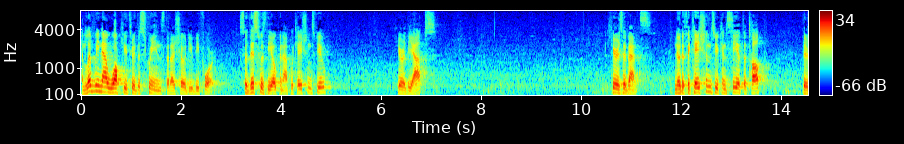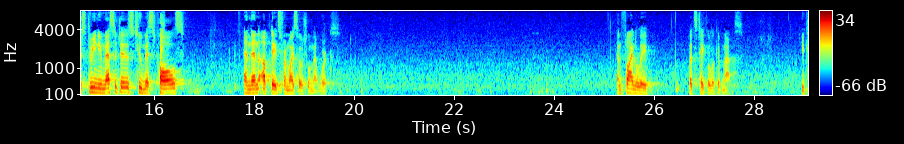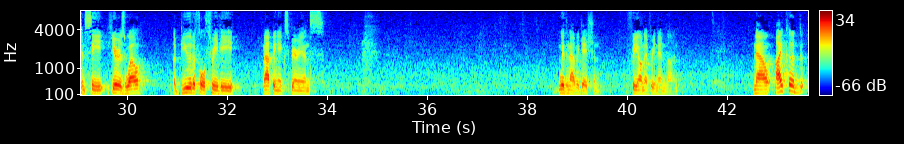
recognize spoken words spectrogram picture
And let me now walk you through the screens that I showed you before. So this was the Open Applications view. Here are the apps. Here's events. Notifications, you can see at the top. There's three new messages, two missed calls, and then updates from my social networks. And finally, let's take a look at maps. You can see here as well a beautiful 3D mapping experience with navigation, free on every N9. Now, I could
